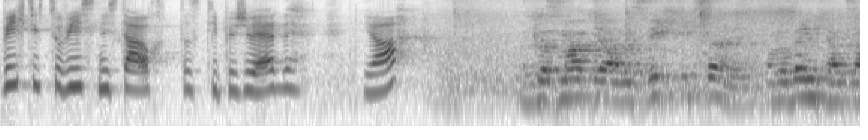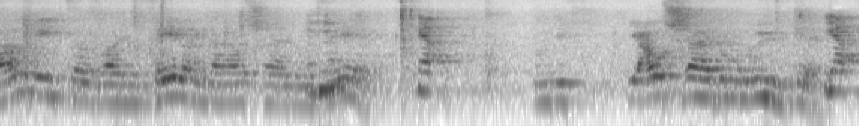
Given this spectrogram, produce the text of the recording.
Wichtig zu wissen ist auch, dass die Beschwerde, ja? Also das mag ja alles richtig sein, aber wenn ich als Anbieter so einen Fehler in der Ausschreibung mhm. sehe ja. und ich die Ausschreibung rüge, ja.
